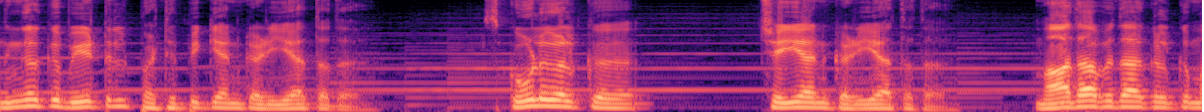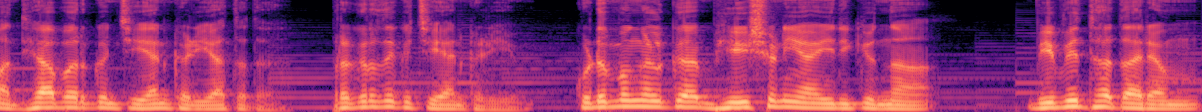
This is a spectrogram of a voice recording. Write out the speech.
നിങ്ങൾക്ക് വീട്ടിൽ പഠിപ്പിക്കാൻ കഴിയാത്തത് സ്കൂളുകൾക്ക് ചെയ്യാൻ കഴിയാത്തത് മാതാപിതാക്കൾക്കും അധ്യാപകർക്കും ചെയ്യാൻ കഴിയാത്തത് പ്രകൃതിക്ക് ചെയ്യാൻ കഴിയും. കുടുംബങ്ങൾക്ക് ഭീഷണിയായിരിക്കുന്ന വിവിധ തരം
